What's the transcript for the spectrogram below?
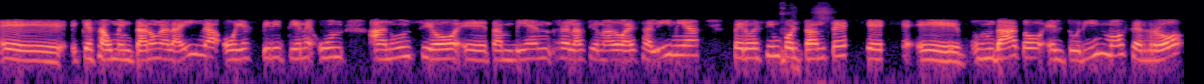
eh, que se aumentaron a la isla. Hoy Spirit tiene un anuncio eh, también relacionado a esa línea, pero es importante que eh, un dato, el turismo cerró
